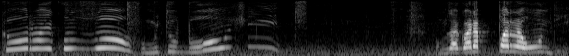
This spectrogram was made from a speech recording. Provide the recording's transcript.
Carai, cuzão. Foi muito bom, gente. Vamos agora para onde?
